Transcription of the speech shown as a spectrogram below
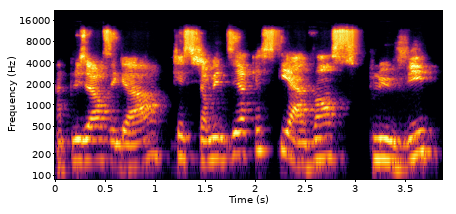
à plusieurs égards. Qu'est-ce de dire? Qu'est-ce qui avance plus vite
